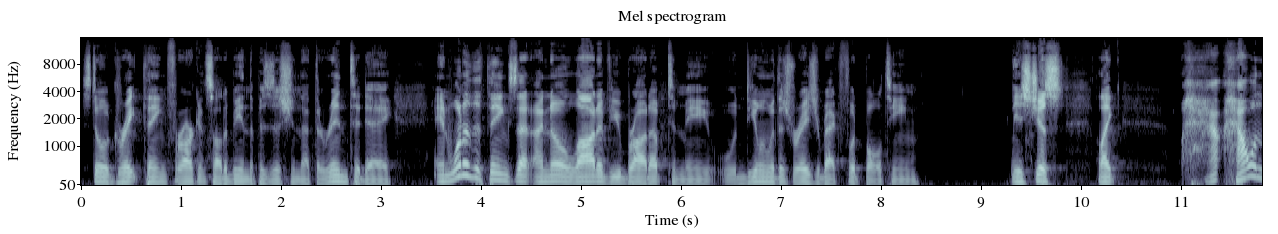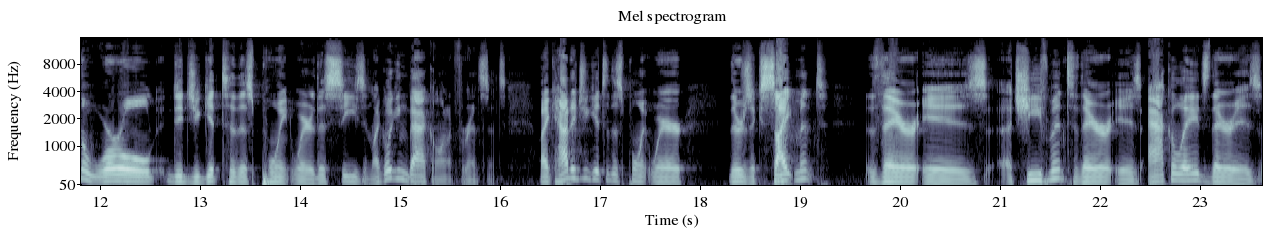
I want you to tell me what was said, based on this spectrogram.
still a great thing for Arkansas to be in the position that they're in today. And one of the things that I know a lot of you brought up to me when dealing with this Razorback football team is just like how, how in the world did you get to this point where this season, like looking back on it, for instance, like how did you get to this point where there's excitement, there is achievement, there is accolades, there is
